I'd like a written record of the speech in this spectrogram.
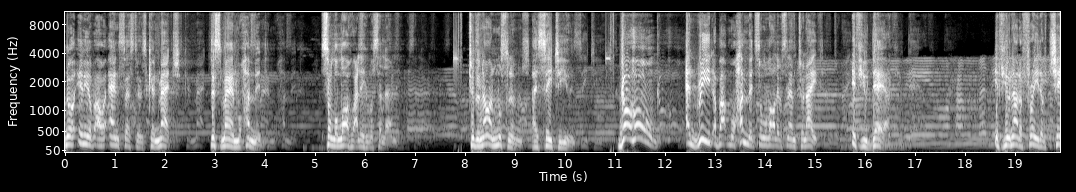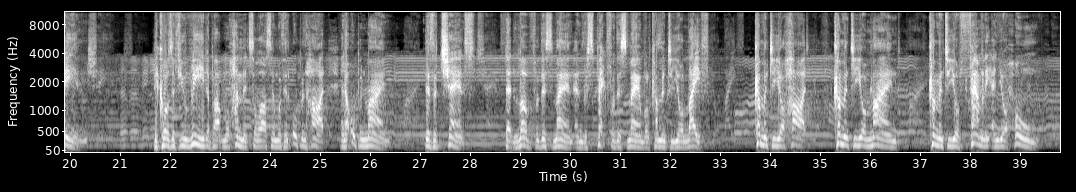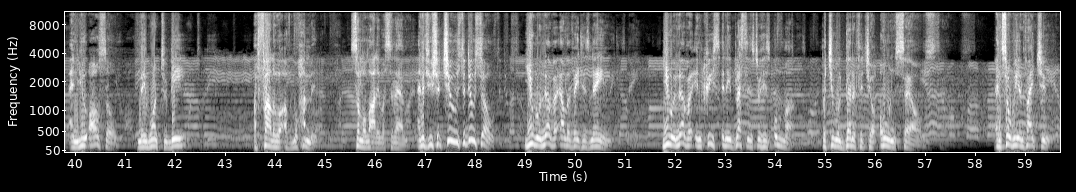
nor any of our ancestors can match this man Muhammad sallallahu alaihi wasallam. To the non-Muslims, I say to you, go home and read about Muhammad sallallahu alaihi wasallam tonight, if you dare. If you're not afraid of change, because if you read about Muhammad وسلم, with an open heart and an open mind, there's a chance that love for this man and respect for this man will come into your life, come into your heart, come into your mind, come into your family and your home. And you also may want to be a follower of Muhammad sallallahu alaihi wasallam. And if you should choose to do so, you will never elevate his name you will never increase any blessings to his ummah, but you will benefit your own selves. And so we invite you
